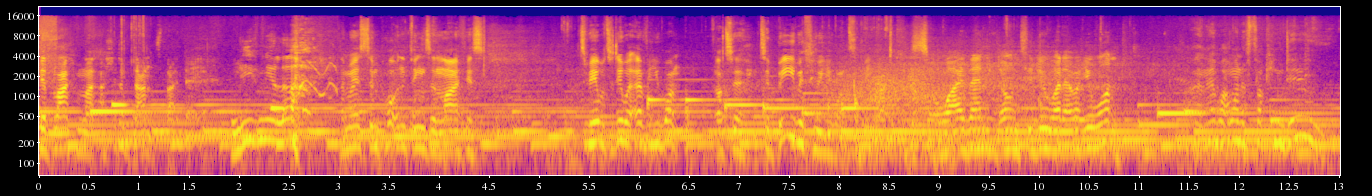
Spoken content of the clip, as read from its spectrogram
live life. I'm like I should have danced that day. Leave me alone. The most important things in life is to be able to do whatever you want, or to, to be with who you want to be. so why then don't you do whatever you want? I don't know what I want to fucking do.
